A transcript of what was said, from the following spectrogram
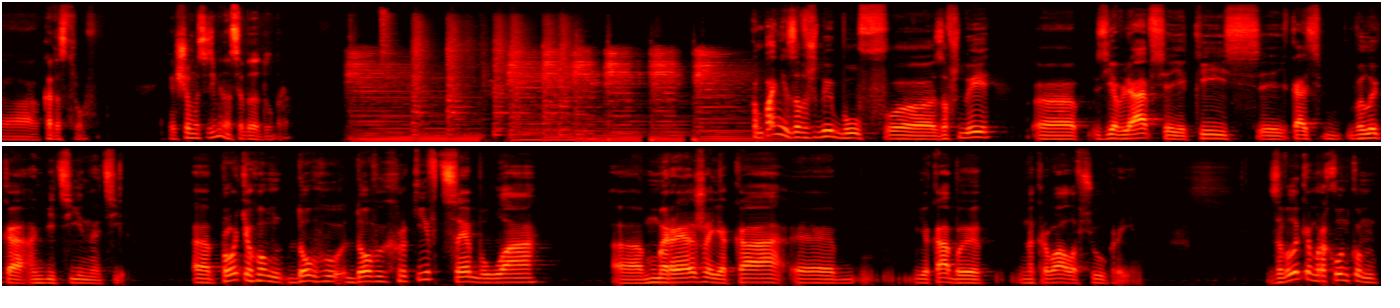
е, катастрофу. Якщо ми це змінимо, все буде добре. Компанії завжди був е, завжди е, з'являвся якийсь, якась велика амбіційна ціль. Протягом довгу, довгих років це була мережа, яка, яка би накривала всю Україну. За великим рахунком,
